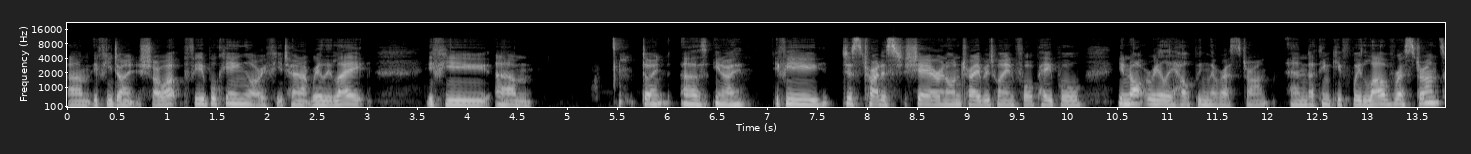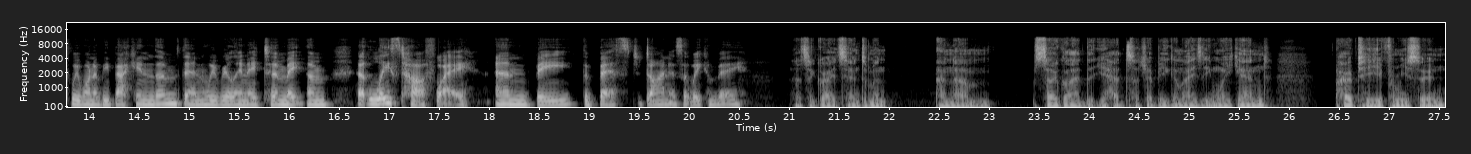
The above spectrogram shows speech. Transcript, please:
um, if you don't show up for your booking or if you turn up really late, if you um, don't, uh, you know, if you just try to share an entree between four people, you're not really helping the restaurant. And I think if we love restaurants, we want to be back in them, then we really need to meet them at least halfway and be the best diners that we can be. That's a great sentiment. And I'm um, so glad that you had such a big, amazing weekend. Hope to hear from you soon.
